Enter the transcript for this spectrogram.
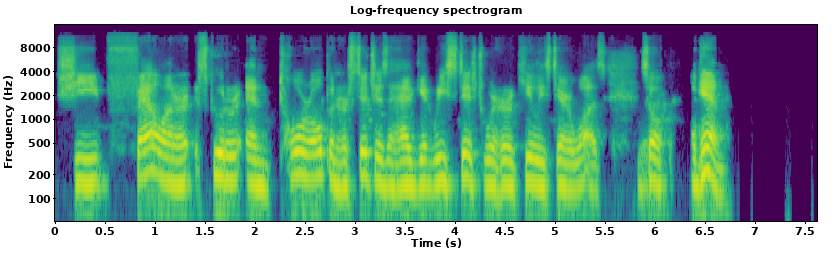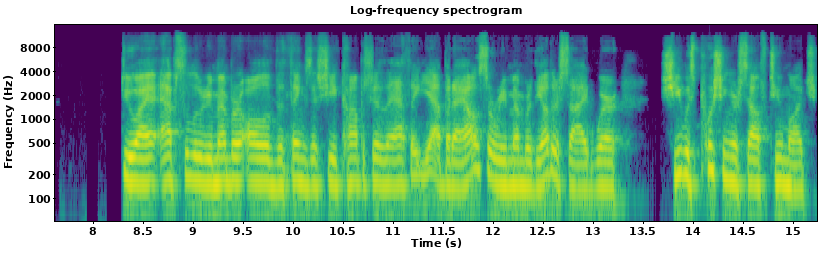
she fell on her scooter and tore open her stitches and had to get restitched where her achilles tear was yeah. so again do I absolutely remember all of the things that she accomplished as an athlete? Yeah, but I also remember the other side where she was pushing herself too much,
